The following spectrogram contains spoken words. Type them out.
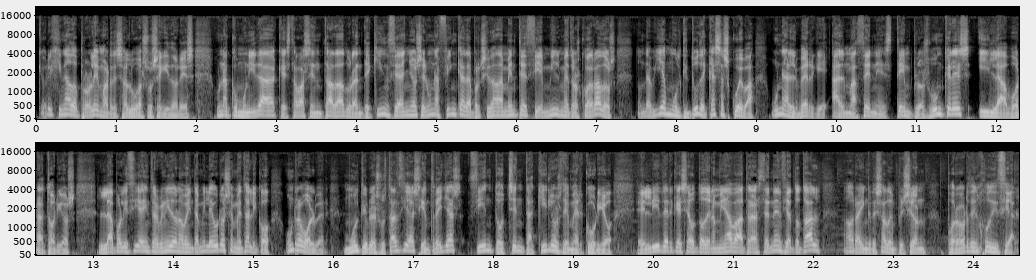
que ha originado problemas de salud a sus seguidores. Una comunidad que estaba sentada durante 15 años en una finca de aproximadamente 100.000 metros cuadrados, donde había multitud de casas cueva, un albergue, almacenes, templos, búnkeres y laboratorios. La policía ha intervenido 90.000 euros en metálico, un revólver, múltiples sustancias y entre ellas 180 kilos de mercurio. El líder que se autodenominaba Trascendencia Total ahora ha ingresado en prisión por orden judicial.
